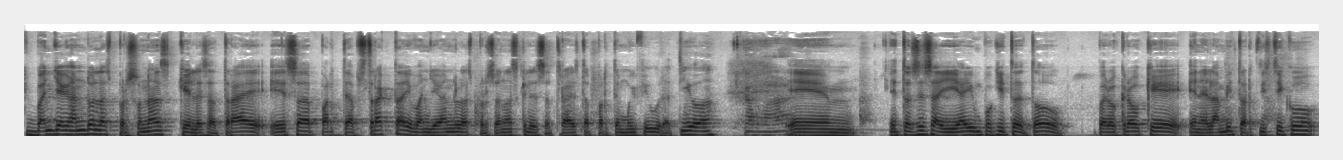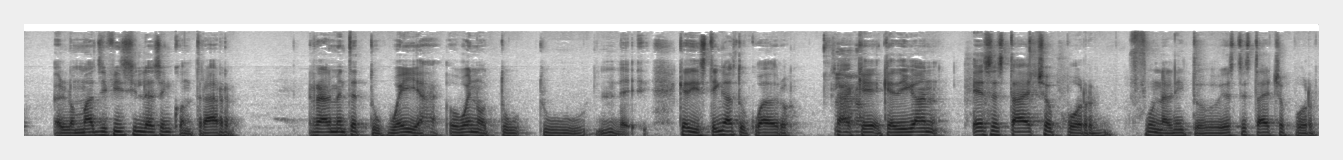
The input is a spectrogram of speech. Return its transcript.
van llegando las personas que les atrae esa parte abstracta y van llegando las personas que les atrae esta parte muy figurativa. Eh, entonces ahí hay un poquito de todo. Pero creo que en el ámbito artístico lo más difícil es encontrar realmente tu huella, o bueno, tu, tu, que distinga tu cuadro. que, que, digan, ese está hecho por fulanito, este está hecho por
